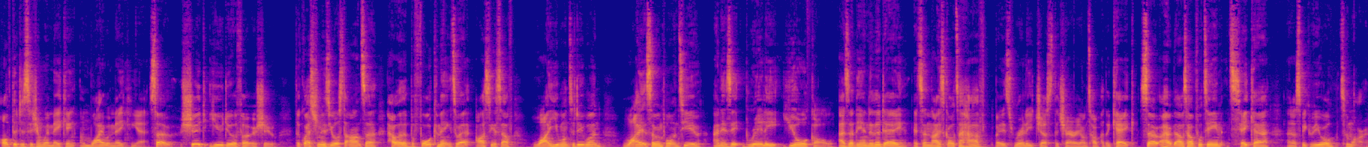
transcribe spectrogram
of the decision we're making and why we're making it. So, should you do a photo shoot? The question is yours to answer. However, before committing to it, ask yourself why you want to do one, why it's so important to you, and is it really your goal? As at the end of the day, it's a nice goal to have, but it's really just the cherry on top of the cake. So I hope that was helpful, team. Take care, and I'll speak with you all tomorrow.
